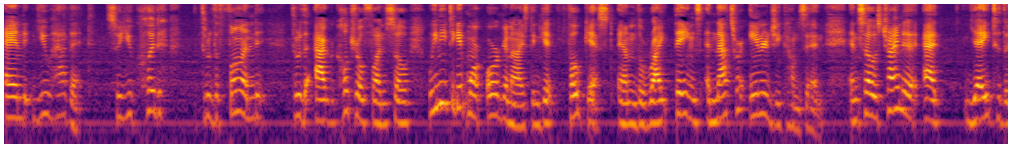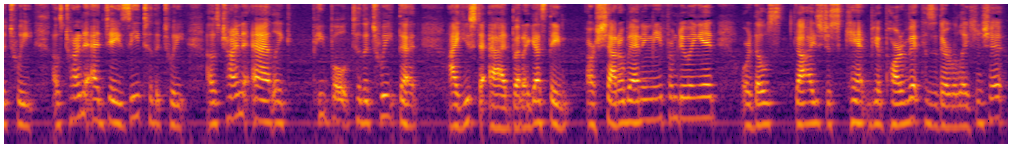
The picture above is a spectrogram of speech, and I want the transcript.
and you have it. So you could, through the fund, through the agricultural fund. So we need to get more organized and get focused on the right things. And that's where energy comes in. And so I was trying to add Ye to the tweet. I was trying to add Jay Z to the tweet. I was trying to add like people to the tweet that I used to add, but I guess they are shadow banning me from doing it, or those guys just can't be a part of it because of their relationship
